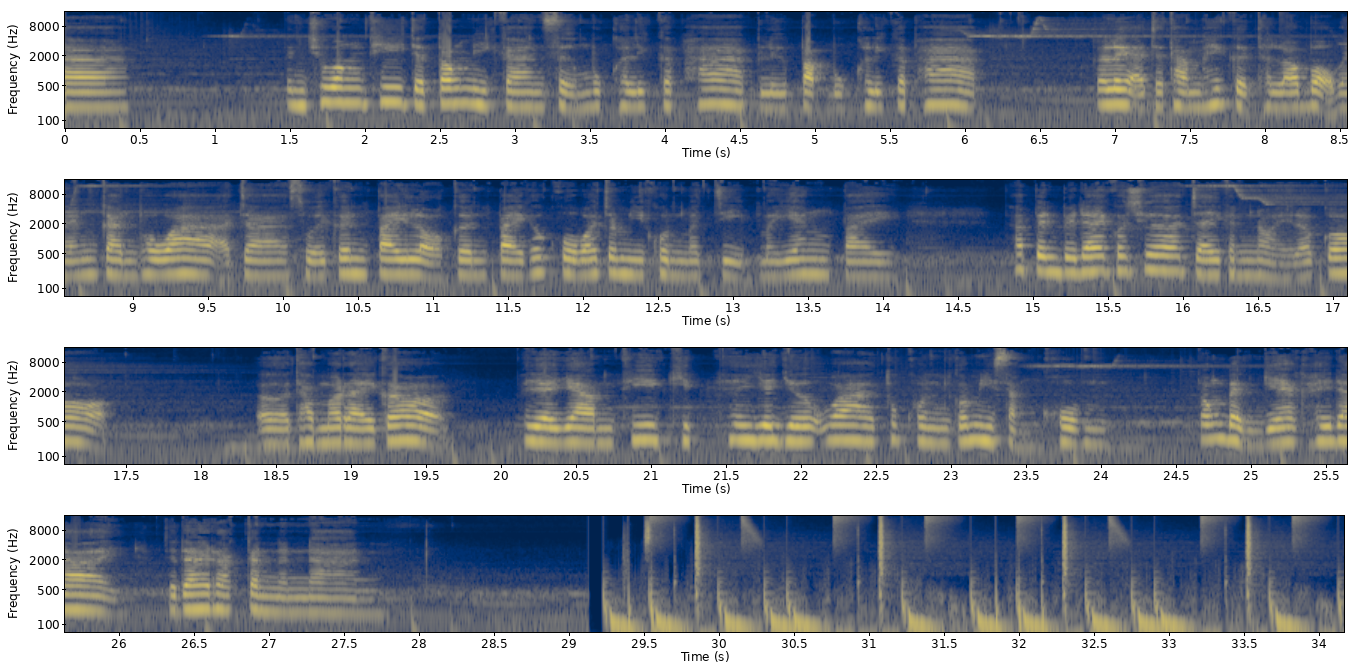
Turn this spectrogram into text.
เป็นช่วงที่จะต้องมีการเสริมบุคลิกภาพ หรือปรับบุคลิกภาพ ก็เลยอาจจะทำให้เกิดทะเลาะเบาแว้งกัน เพราะว่าอาจจะสวยเกินไปหล่อเกินไป ก็กลัวว่าจะมีคนมาจีบมาแย่งไป ถ้าเป็นไปได้ก็เชื่อใจกันหน่อยแล้วก็เอ่อทำอะไรก็พยายามที่คิดให้เยอะๆว่าทุกคนก็มีสังคม ต้องแบ่งแยกให้ได้ จะได้รักกันนานๆ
